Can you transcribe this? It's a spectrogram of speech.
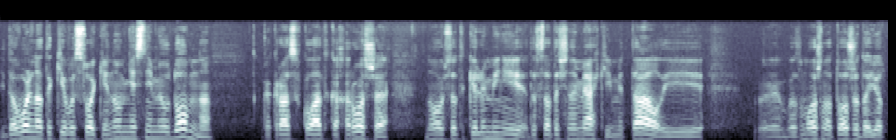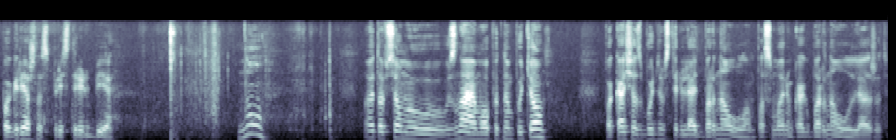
и довольно-таки высокие. Но мне с ними удобно, как раз вкладка хорошая. Но все-таки алюминий достаточно мягкий металл и э, возможно тоже дает погрешность при стрельбе. Ну, это все мы узнаем опытным путем. Пока сейчас будем стрелять барнаулом. Посмотрим, как барнаул ляжет.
